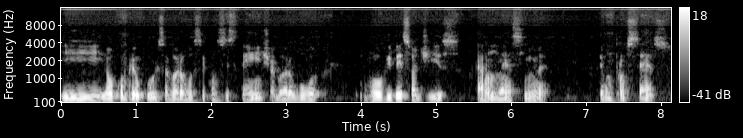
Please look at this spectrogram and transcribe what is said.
e eu comprei o curso, agora eu vou ser consistente, agora eu vou, vou viver só disso. Cara, não é assim, velho. Tem um processo,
